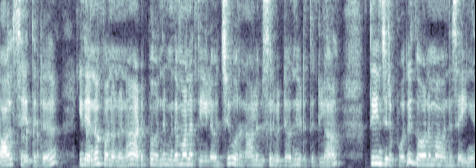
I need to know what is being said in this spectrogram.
பால் சேர்த்துட்டு இது என்ன பண்ணணுன்னா அடுப்பை வந்து மிதமான தீயில் வச்சு ஒரு நாலு விசில் விட்டு வந்து எடுத்துக்கலாம். தீஞ்சிற போது கவனமாக வந்து செய்யுங்க.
